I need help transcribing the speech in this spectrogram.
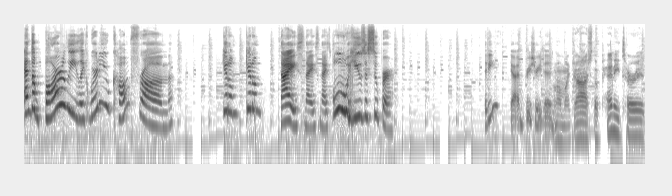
And the barley. Like, where do you come from? Get him. Get him. Nice, nice, nice. Oh, he used a super. Did he? Yeah, I'm pretty sure he did. Oh my gosh, the penny turret.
